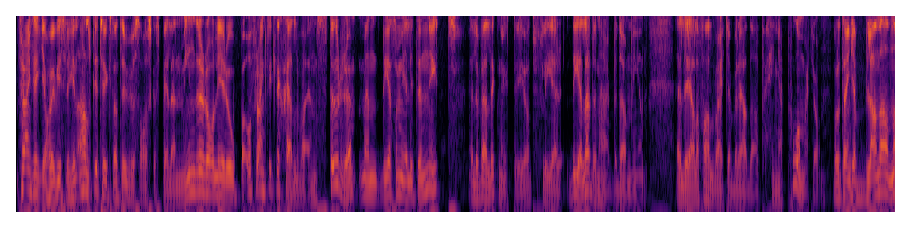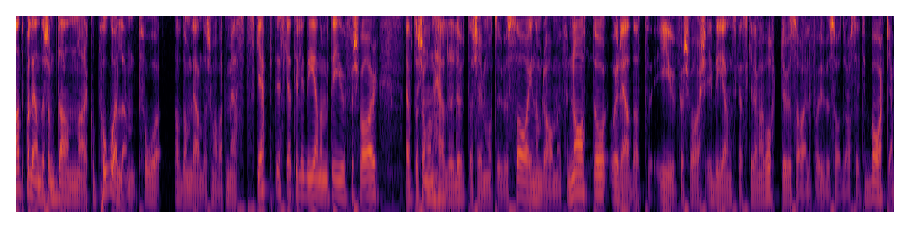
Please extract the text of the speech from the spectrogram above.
Frankrike har ju visserligen alltid tyckt att USA ska spela en mindre roll i Europa och Frankrike själva en större. Men det som är lite nytt, eller väldigt nytt, är ju att fler delar den här bedömningen. Eller i alla fall verkar beredda att hänga på Macron. Och då tänker jag bland annat på länder som Danmark och Polen, två av de länder som har varit mest skeptiska till idén om ett EU-försvar eftersom man hellre lutar sig mot USA inom ramen för NATO och är rädd att EU-försvarsidén ska skrämma bort USA eller få USA att dra sig tillbaka.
